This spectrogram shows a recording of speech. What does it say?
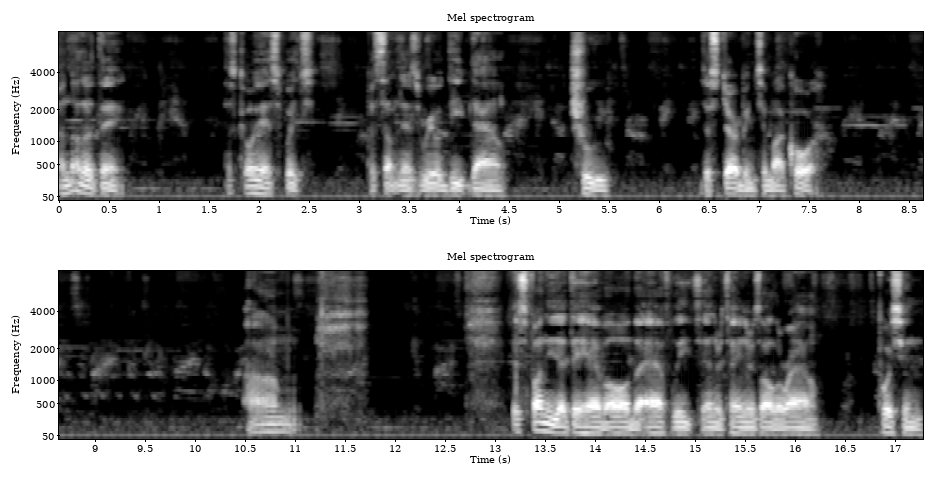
another thing. Let's go ahead and switch for something that's real deep down, true, disturbing to my core. Um it's funny that they have all the athletes, entertainers all around pushing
